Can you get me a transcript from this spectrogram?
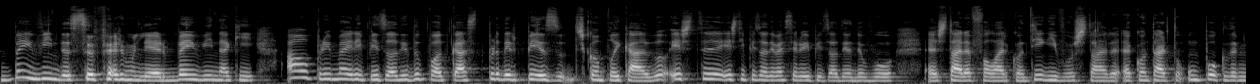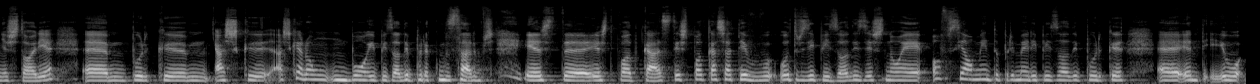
Bem-vinda, super mulher, bem-vinda aqui ao primeiro episódio do podcast Perder Peso Descomplicado. Este, este episódio vai ser o episódio onde eu vou eh, estar a falar contigo e vou estar a contar-te um pouco da minha história, ehm, porque hum, acho que, acho que era um, bom episódio para começarmos este, este podcast. Este podcast já teve outros episódios, este não é oficialmente o primeiro episódio, porque uh, eu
